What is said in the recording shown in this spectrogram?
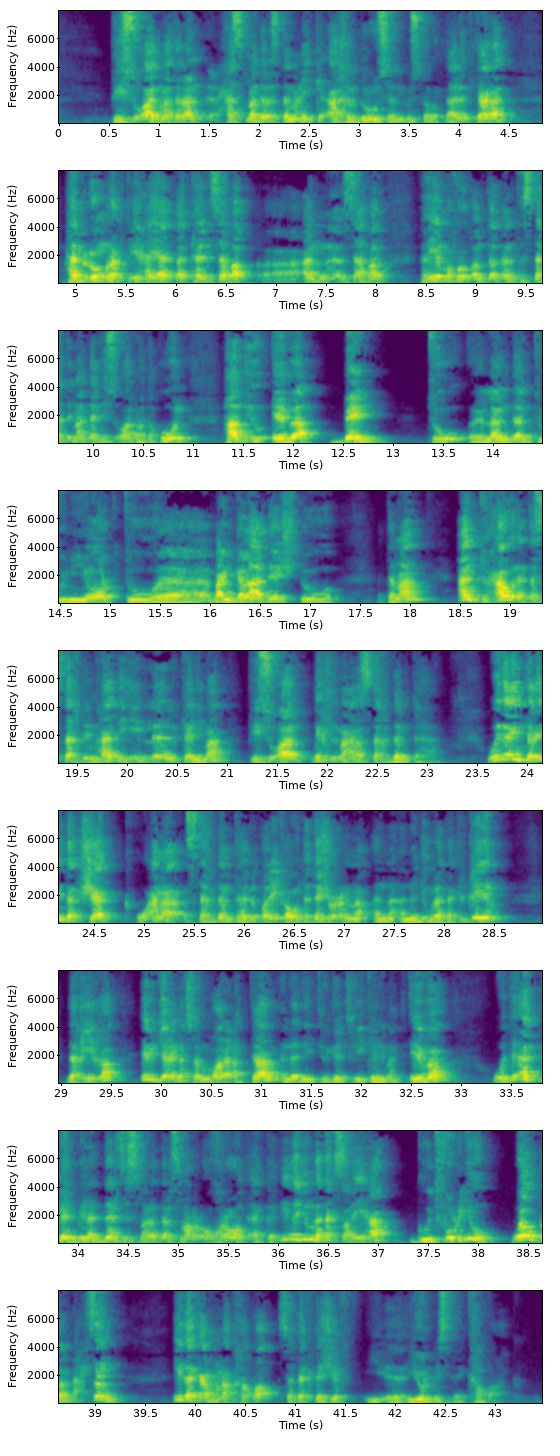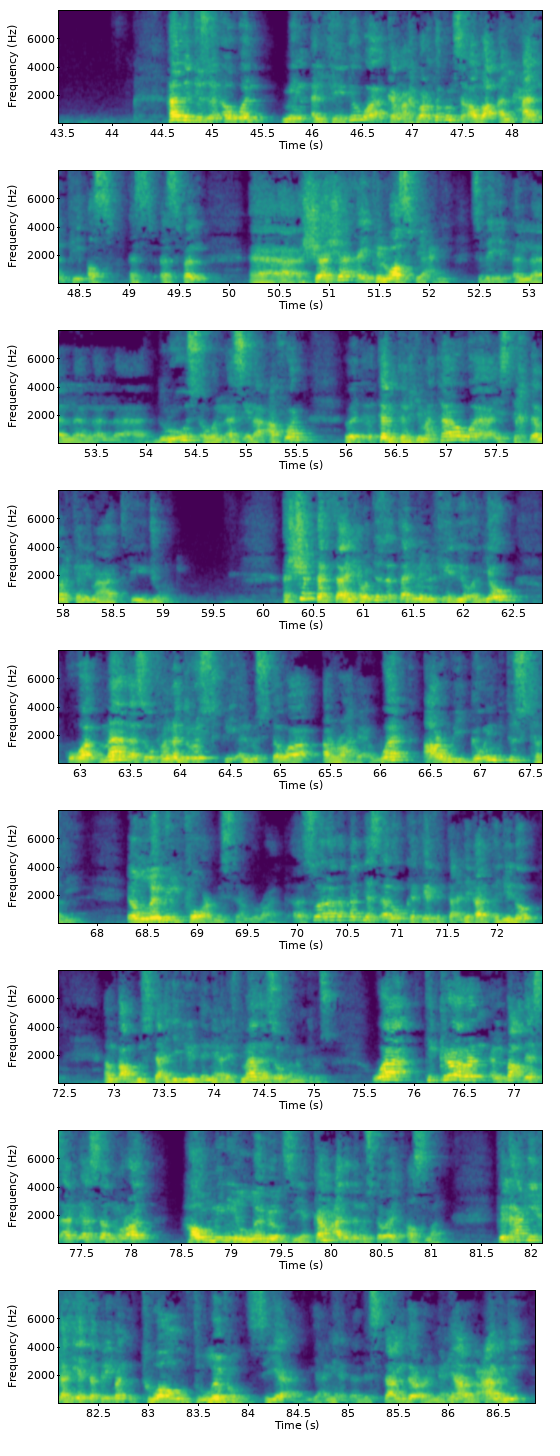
في سؤال مثلا حسب ما درست معي كآخر دروس المستوى الثالث كانت هل عمرك في حياتك هل سبق آه، أن سافرت؟ فهي المفروض أن تستخدمها انت في سؤال فتقول have you ever been to uh, London to New York to uh, Bangladesh to تمام؟ أن تحاول أن تستخدم هذه ال- الكلمة في سؤال مثل ما أنا استخدمتها. وإذا أنت عندك شك وأنا استخدمتها بطريقة وأنت تشعر أن أن أن جملتك غير دقيقة ارجع لنفس المضارع التام الذي توجد فيه كلمة إيفا وتأكد من الدرس اسمع الدرس مرة أخرى وتأكد إذا جملتك صحيحة good for you. Well done أحسنت إذا كان هناك خطأ ستكتشف your mistake خطأك. هذا الجزء الأول من الفيديو وكما أخبرتكم سأضع الحل في أسفل آه، الشاشة أي في الوصف يعني. ستجد ال- ال- ال- الدروس أو الأسئلة عفوا تم ترجمتها واستخدام الكلمات في جمل. الشق الثاني أو الجزء الثاني من الفيديو اليوم هو ماذا سوف ندرس في المستوى الرابع؟ What are we going to study? ال level 4 مستر مراد. السؤال هذا قد يسأله كثير في التعليقات أجده. البعض مستعجل يريد أن يعرف ماذا سوف ندرس. وتكرارا البعض يسأل يا أستاذ مراد how many levels هي؟ كم عدد المستويات أصلا؟ في الحقيقة هي تقريبا 12 levels. هي يعني ال standard المعيار العالمي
